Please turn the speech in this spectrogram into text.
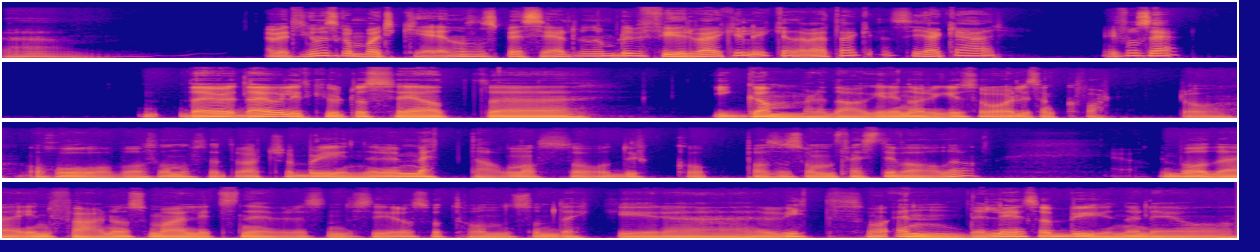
Jeg vet ikke om vi skal markere noe sånn spesielt, men om det blir fyrverkeri eller ikke, det vet jeg ikke. Det sier jeg ikke her. Vi får se. Det er jo, det er jo litt kult å se at uh, i gamle dager i Norge så var det liksom kvart og, og Hove og sånn, og så etter hvert så begynner metallen også å dukke opp altså som festivaler. da. Både Inferno, som er litt snevere, som du sier, og så Ton, som dekker eh, hvitt. Så endelig så begynner det å,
